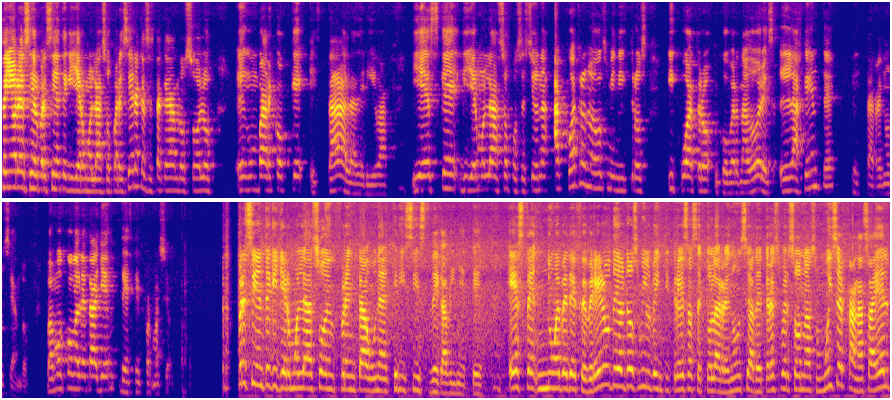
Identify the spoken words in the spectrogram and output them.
Señores, y el presidente Guillermo Lazo pareciera que se está quedando solo en un barco que está a la deriva. Y es que Guillermo Lazo posesiona a cuatro nuevos ministros y cuatro gobernadores. La gente está renunciando. Vamos con el detalle de esta información. El presidente Guillermo Lazo enfrenta una crisis de gabinete. Este 9 de febrero del 2023 aceptó la renuncia de tres personas muy cercanas a él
